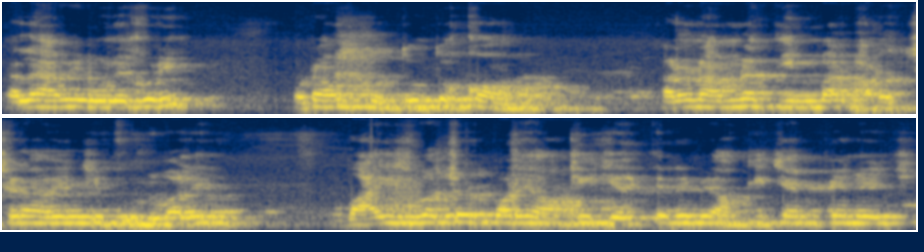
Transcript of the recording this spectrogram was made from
তাহলে আমি মনে করি ওটা অত্যন্ত কম। কারণ আমরা তিনবার ভারত ছেড়া হয়েছি ফুটবলে। বাইশ বছর পরে হকি খেলতে নেমে হকি চ্যাম্পিয়ন হয়েছি।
